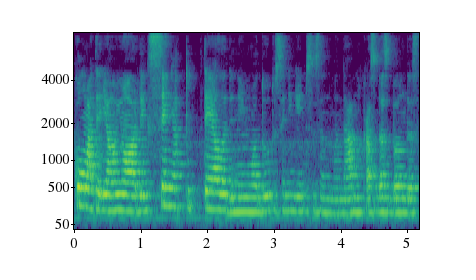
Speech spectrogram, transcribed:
com o material em ordem, sem a tutela de nenhum adulto, sem ninguém precisando mandar, no caso das bandas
